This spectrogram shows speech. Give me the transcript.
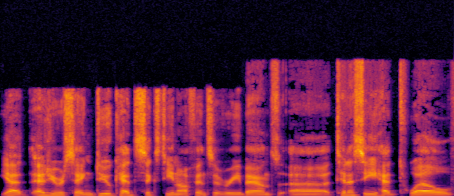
Yeah, as you were saying, Duke had 16 offensive rebounds. Uh, Tennessee had 12.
